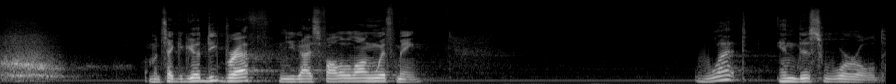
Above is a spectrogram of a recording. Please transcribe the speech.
I'm going to take a good deep breath, and you guys follow along with me. What in this world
